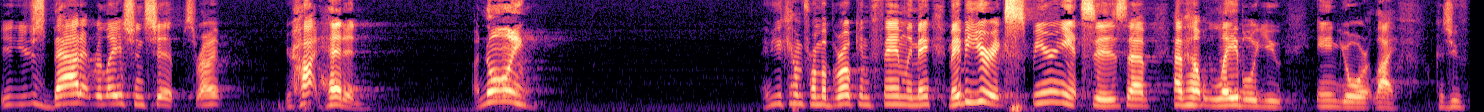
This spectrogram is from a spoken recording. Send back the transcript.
You're just bad at relationships, right? You're hot headed, annoying. Maybe you come from a broken family. Maybe your experiences have, have helped label you in your life because you've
